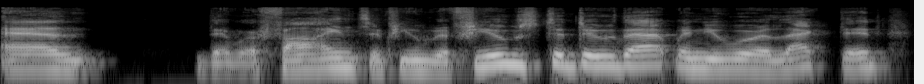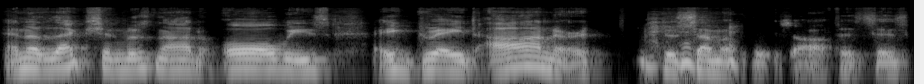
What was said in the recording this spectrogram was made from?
And there were fines if you refused to do that when you were elected. An election was not always a great honor to some of these offices,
